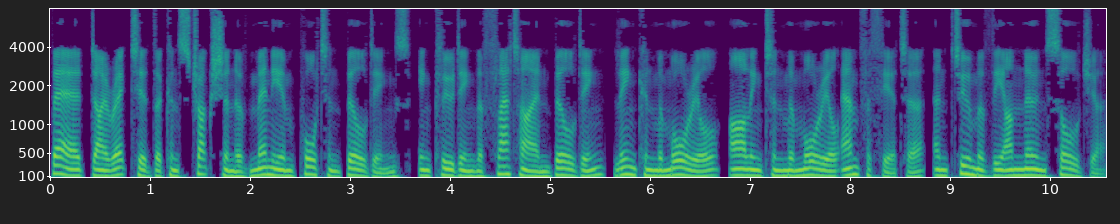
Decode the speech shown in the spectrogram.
Baird directed the construction of many important buildings, including the Flatiron Building, Lincoln Memorial, Arlington Memorial Amphitheater, and Tomb of the Unknown Soldier.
